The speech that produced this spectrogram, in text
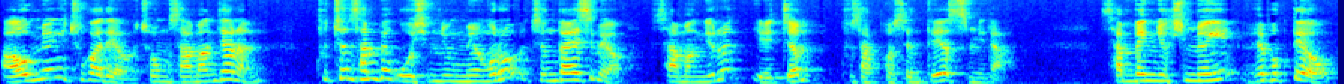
9명이 추가되어 총 사망자는 9,356명으로 증가했으며 사망률은 1.94%였습니다. 360명이 회복되어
